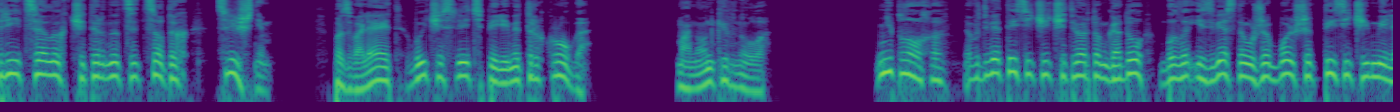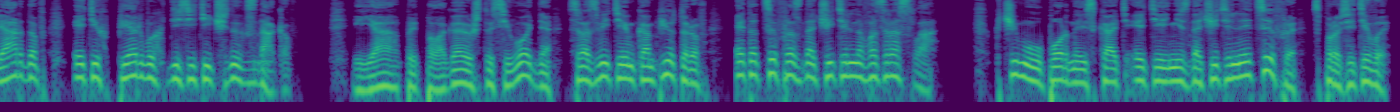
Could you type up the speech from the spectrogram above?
Три целых четырнадцать сотых с лишним. Позволяет вычислить периметр круга. Манон кивнула. Неплохо. В 2004 году было известно уже больше тысячи миллиардов этих первых десятичных знаков. И я предполагаю, что сегодня с развитием компьютеров эта цифра значительно возросла. К чему упорно искать эти незначительные цифры, спросите вы?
